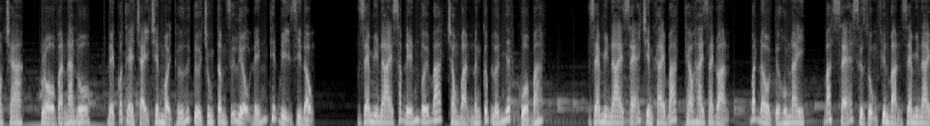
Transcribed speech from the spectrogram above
Ultra, Pro và Nano, để có thể chạy trên mọi thứ từ trung tâm dữ liệu đến thiết bị di động. Gemini sắp đến với BAT trong bản nâng cấp lớn nhất của BAT. Gemini sẽ triển khai BAT theo hai giai đoạn, bắt đầu từ hôm nay, Bát sẽ sử dụng phiên bản Gemini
